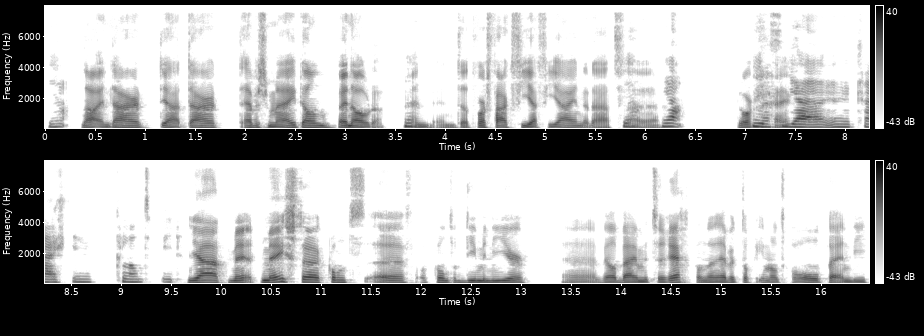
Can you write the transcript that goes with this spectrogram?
Ja. Nou, en daar, ja, daar hebben ze mij dan bij nodig. En, en dat wordt vaak via via inderdaad Ja, eh, ja. Doorgegeven. via eh, krijg je klanten binnen. Ja, het, me- het meeste komt, eh, komt op die manier eh, wel bij me terecht. Want dan heb ik toch iemand geholpen en die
